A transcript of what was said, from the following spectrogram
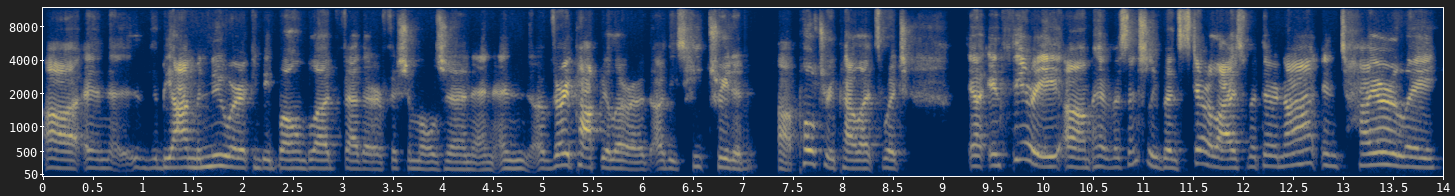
Uh, and uh, beyond manure, it can be bone, blood, feather, fish emulsion, and, and uh, very popular are, are these heat treated uh, poultry pellets, which uh, in theory um, have essentially been sterilized, but they're not entirely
